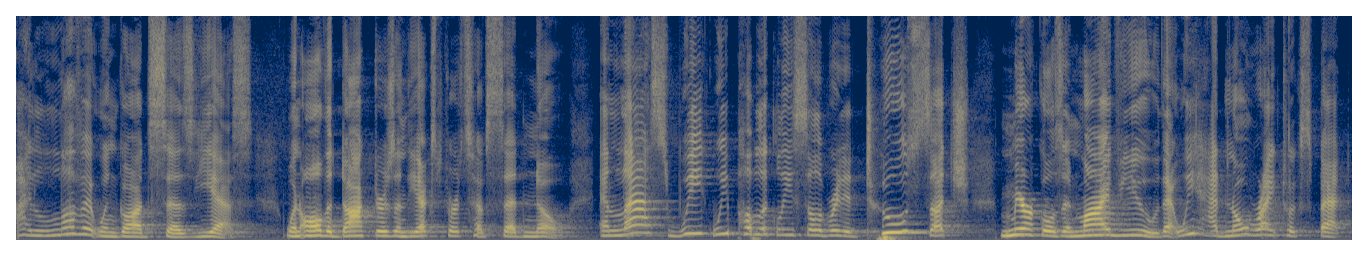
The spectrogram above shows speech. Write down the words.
I love it when God says yes, when all the doctors and the experts have said no. And last week, we publicly celebrated two such miracles, in my view, that we had no right to expect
